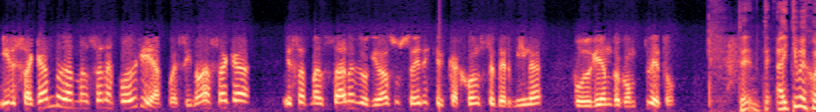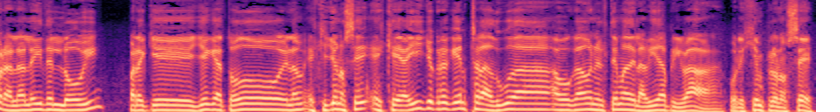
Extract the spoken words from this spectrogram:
ir sacando las manzanas podridas. Pues si no saca esas manzanas, lo que va a suceder es que el cajón se termina pudriendo completo. Hay que mejorar la ley del lobby para que llegue a todo el... Es que yo no sé, es que ahí yo creo que entra la duda, abogado, en el tema de la vida privada. Por ejemplo, no sé,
